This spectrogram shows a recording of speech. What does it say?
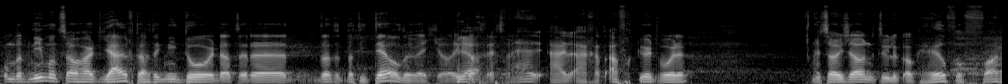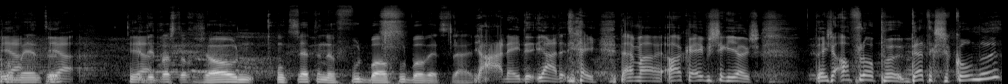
omdat niemand zo hard juichte, had ik niet door dat, er, eh, dat, het- dat hij telde, weet je wel. Ik Ja. dacht echt van, hè, hij, hij gaat afgekeurd worden. En sowieso natuurlijk ook heel veel VAR-momenten. Ja, ja. En Dit was toch zo'n ontzettende voetbal-voetbalwedstrijd. Ja, nee, de- ja, de- nee, nee maar Arke, even serieus. Deze afgelopen 30 seconden,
